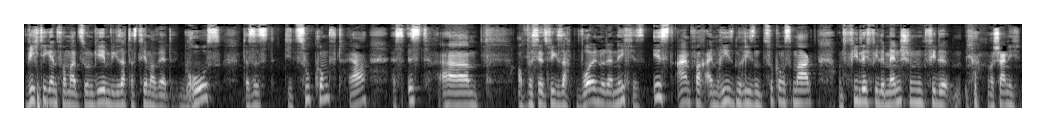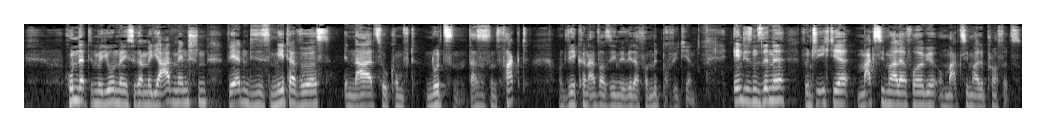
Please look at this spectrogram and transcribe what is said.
wichtige Informationen geben. Wie gesagt, das Thema wird groß. Das ist die Zukunft. Ja, es ist, ähm, ob wir es jetzt wie gesagt wollen oder nicht, es ist einfach ein riesen, riesen Zukunftsmarkt und viele, viele Menschen, viele, wahrscheinlich hunderte Millionen, wenn nicht sogar Milliarden Menschen werden dieses Metaverse in naher Zukunft nutzen. Das ist ein Fakt und wir können einfach sehen, wie wir davon mit profitieren. In diesem Sinne wünsche ich dir maximale Erfolge und maximale Profits.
